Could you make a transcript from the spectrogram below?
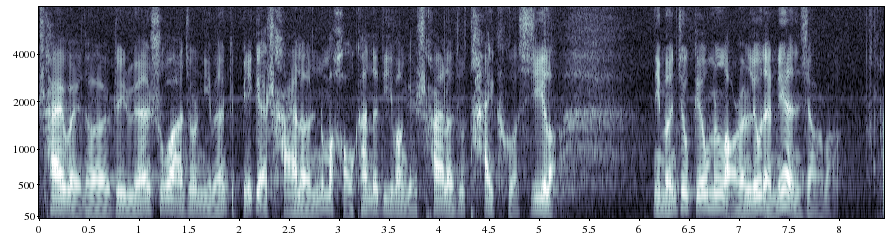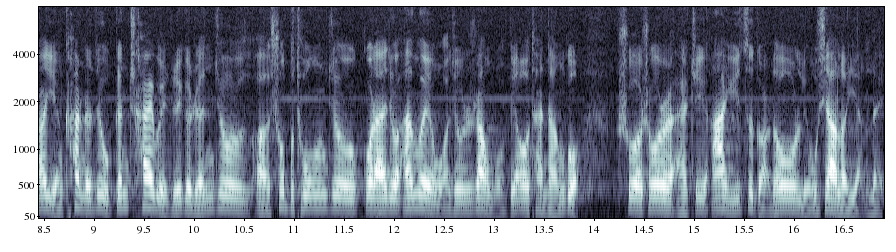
拆违的这人员说啊，就是你们别给拆了，那么好看的地方给拆了就太可惜了，你们就给我们老人留点念想吧。他眼看着就跟拆违这个人就呃说不通，就过来就安慰我，就是让我不要太难过。说着说着，哎，这个阿姨自个儿都流下了眼泪。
